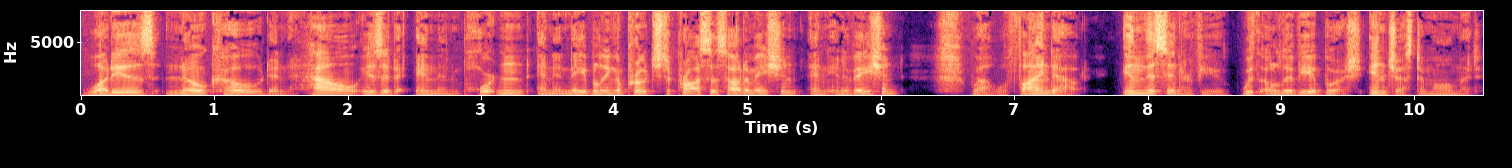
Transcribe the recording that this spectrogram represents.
What is no code and how is it an important and enabling approach to process automation and innovation? Well, we'll find out in this interview with Olivia Bushe in just a moment.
